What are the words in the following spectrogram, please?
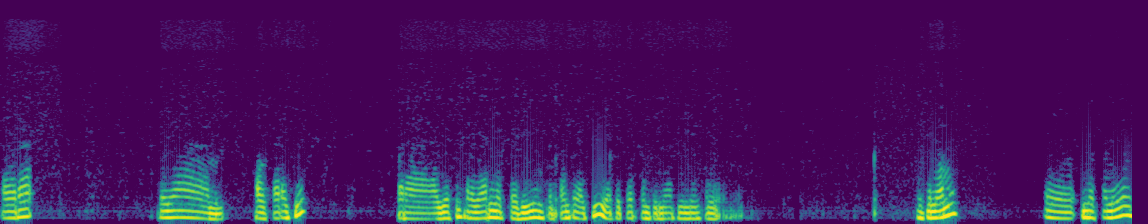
Ahora voy a mm, pausar aquí para yo subrayar lo que vi importante de aquí y así poder continuar bien con Continuamos. Eh, los sonidos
